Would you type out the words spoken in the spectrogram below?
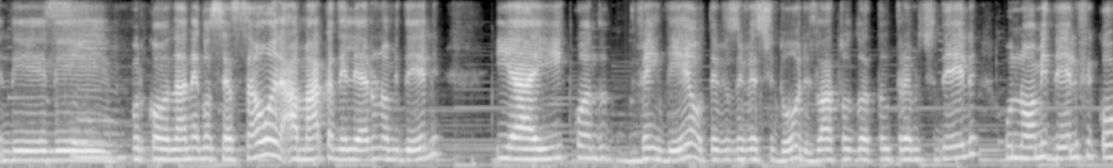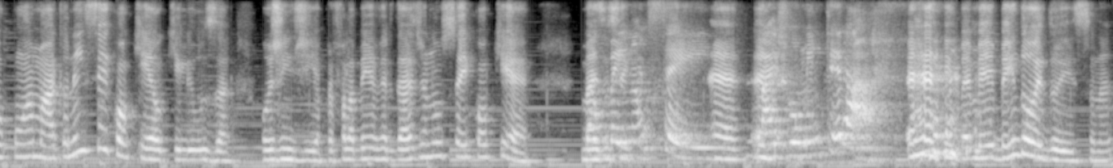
Ele, ele por na negociação, a marca dele era o nome dele e aí, quando vendeu, teve os investidores lá, todo o trâmite dele, o nome dele ficou com a marca. Eu nem sei qual que é o que ele usa hoje em dia. Para falar bem a verdade, eu não sei qual que é. Mas Também sei não sei, é, mas é. vou me inteirar. É, é bem, bem doido isso, né?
